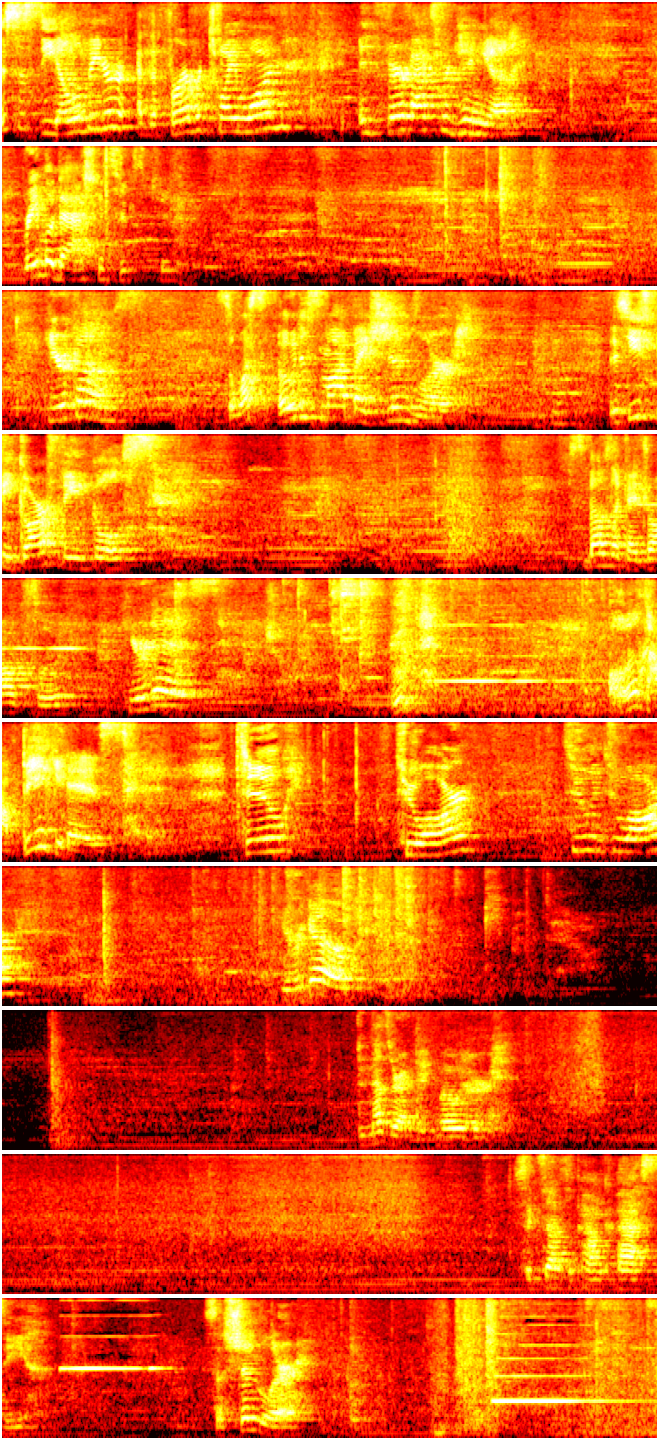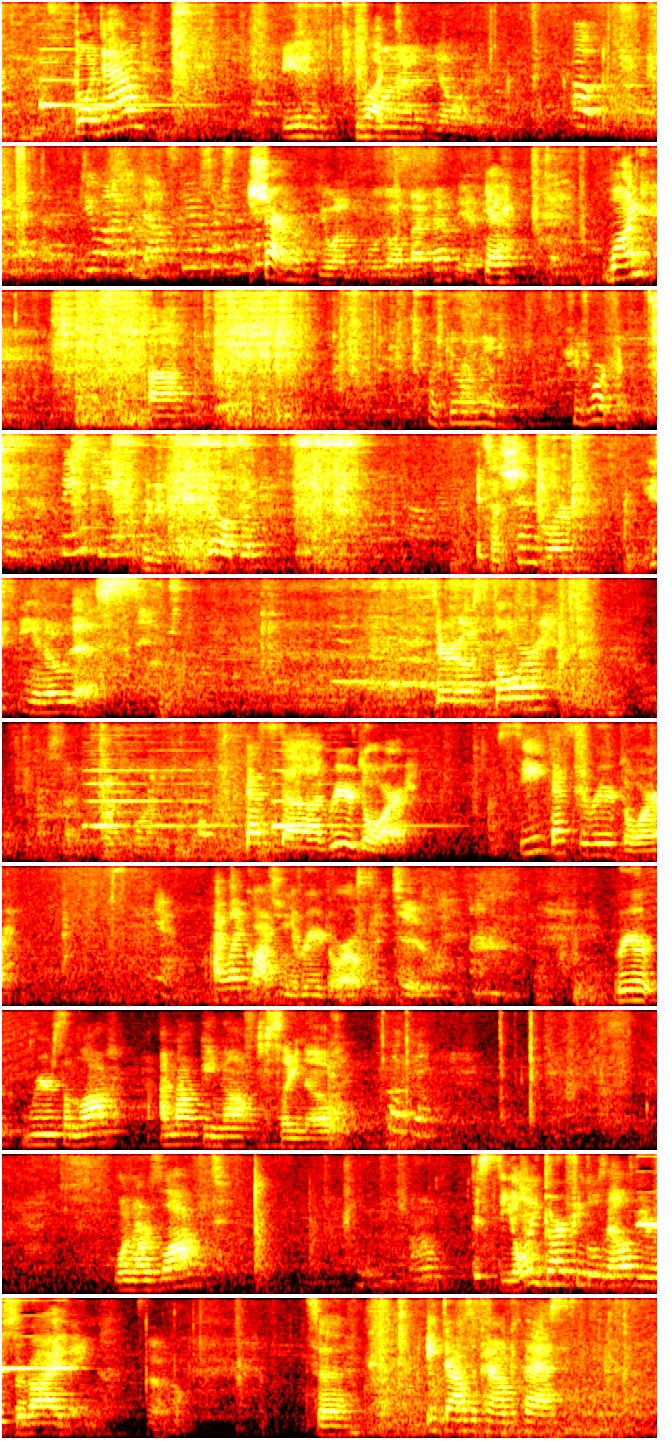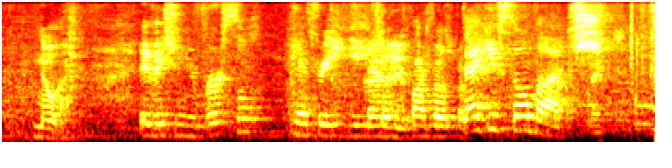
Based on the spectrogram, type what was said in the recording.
This is the elevator at the Forever 21 in Fairfax, Virginia. Rainbow Dash to Here it comes. So what's Otis Mod by Schindler? This used to be Garfinckel's. Smells like hydraulic fluid. Here it is. Oh, look how big it is. Two, 2R, 2 and 2R. Here we go. Another epic motor. Six thousand pound capacity. So Schindler. Going down? Eden, What? come on out of the elevator. Oh, do you want to go downstairs or something? Sure. You want, we're going back out there. Yeah. One. Uh, Let's give her a minute. She's working. Thank you. We're just you're welcome. It's a Schindler. Used to be an Otis. There goes the door. That's the rear door. See, that's the rear door. Yeah. I like watching the rear door open too. Rear rear's unlocked. I'm not getting off, just so you know. Okay. One door's locked. This is the only Garfinckel's elevator surviving. Oh. It's a 8,000 pound capacity. No, Aviation Universal, hands free, Thank you. Thank you so much. Thanks.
